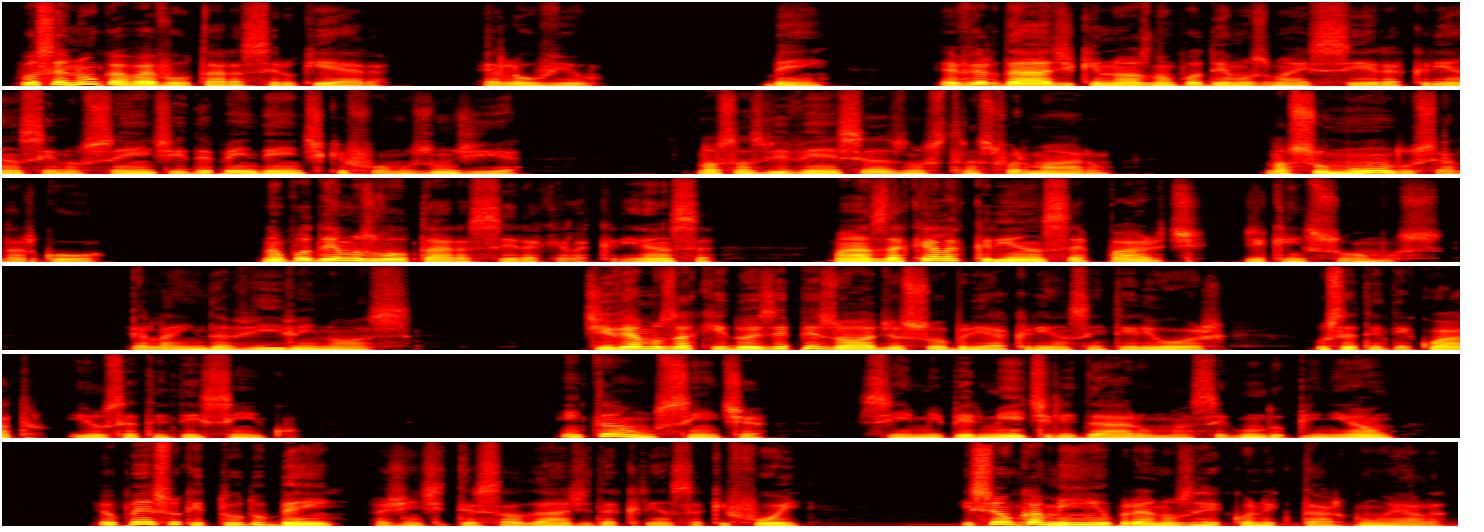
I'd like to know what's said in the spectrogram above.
Você nunca vai voltar a ser o que era, ela ouviu. Bem, é verdade que nós não podemos mais ser a criança inocente e dependente que fomos um dia. Nossas vivências nos transformaram. Nosso mundo se alargou. Não podemos voltar a ser aquela criança, mas aquela criança é parte de quem somos. Ela ainda vive em nós. Tivemos aqui dois episódios sobre a criança interior, o 74 e o 75. Então, Cíntia, se me permite lhe dar uma segunda opinião, eu penso que tudo bem a gente ter saudade da criança que foi. Isso é um caminho para nos reconectar com ela.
